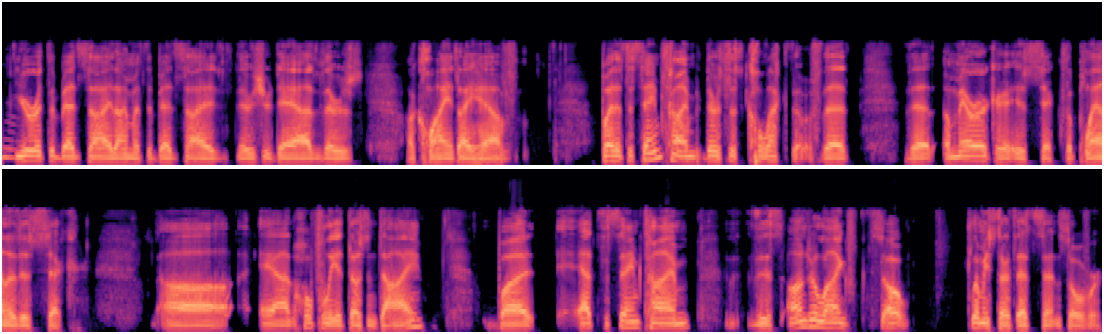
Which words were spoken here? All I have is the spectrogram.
Mm. You're at the bedside, I'm at the bedside, there's your dad, there's a client I have. But at the same time, there's this collective that that America is sick, the planet is sick, uh, and hopefully it doesn't die. But at the same time, this underlying. So let me start that sentence over.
